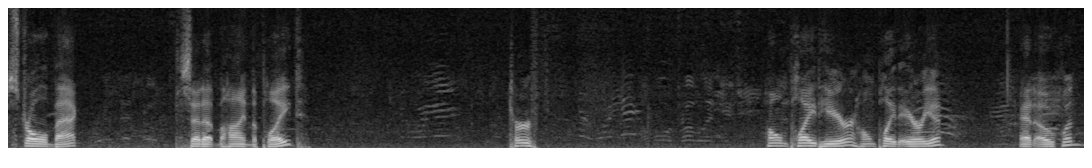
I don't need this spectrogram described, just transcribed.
stroll back, set up behind the plate. Turf home plate here, home plate area at Oakland.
